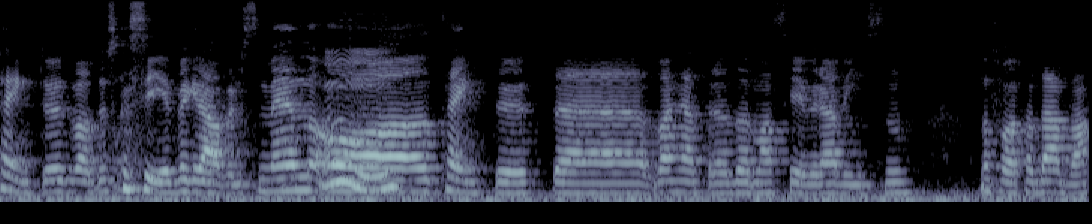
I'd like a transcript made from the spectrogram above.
tenkt ut hva du skal si i begravelsen min, og tenkt ut uh, Hva heter det man skriver i avisen når folk har daua?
